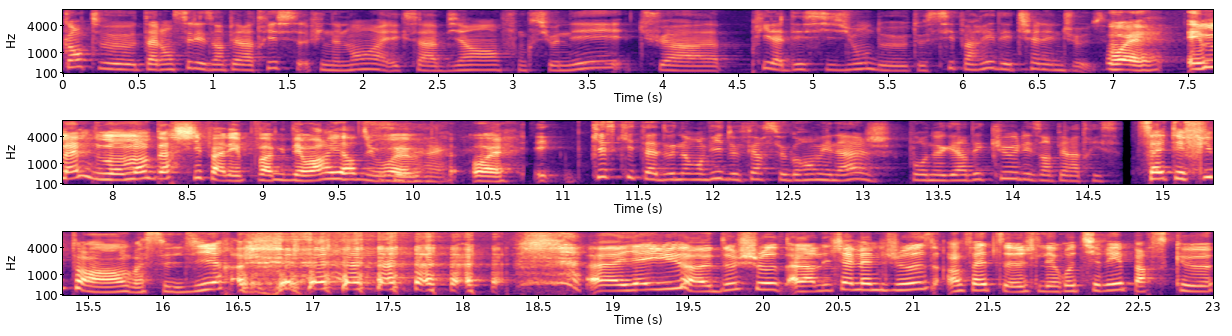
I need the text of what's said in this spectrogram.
quand euh, tu as lancé les impératrices finalement et que ça a bien fonctionné, tu as pris la décision de te séparer des challengeuses. Ouais, et même de mon membership à l'époque des Warriors du Web. Ouais. Et qu'est-ce qui t'a donné envie de faire ce grand ménage pour ne garder que les impératrices? Ça a été flippant, hein, on va se le dire. Euh, il y a eu deux choses. Alors les challengeuses, en fait, je l'ai retiré parce que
